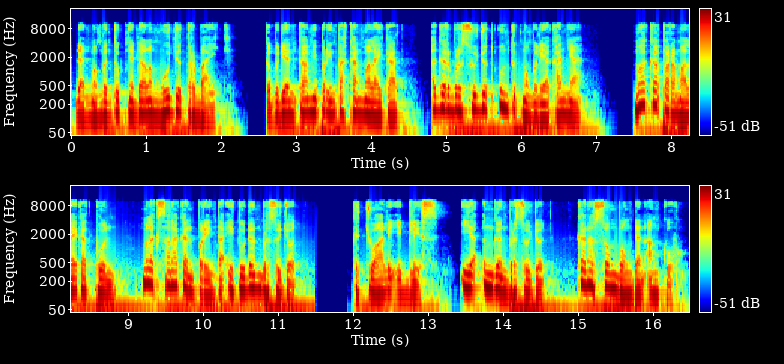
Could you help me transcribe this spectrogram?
dan membentuknya dalam wujud terbaik. Kemudian kami perintahkan malaikat agar bersujud untuk memuliakannya. Maka para malaikat pun melaksanakan perintah itu dan bersujud. Kecuali iblis, ia enggan bersujud karena sombong dan angkuh.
